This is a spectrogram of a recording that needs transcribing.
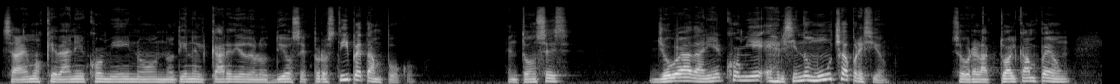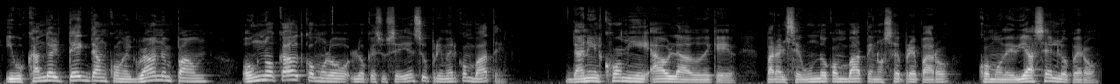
Sabemos que Daniel Cormier no, no tiene el cardio de los dioses, pero Stipe tampoco. Entonces, yo veo a Daniel Cormier ejerciendo mucha presión sobre el actual campeón y buscando el takedown con el ground and pound o un knockout como lo, lo que sucedió en su primer combate. Daniel Cormier ha hablado de que para el segundo combate no se preparó como debía hacerlo, pero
